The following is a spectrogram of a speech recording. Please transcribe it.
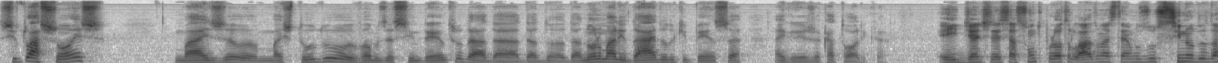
situações mas, mas tudo, vamos dizer assim, dentro da, da, da, da normalidade do que pensa a Igreja Católica. E diante desse assunto, por outro lado, nós temos o Sínodo da,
